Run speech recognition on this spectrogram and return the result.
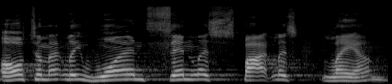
ultimately one sinless, spotless lamb.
